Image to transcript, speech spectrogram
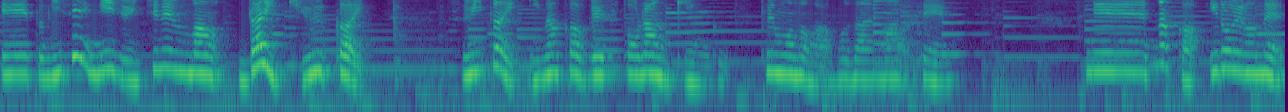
えー、と2021年版第9回住みたい田舎ベストランキングというものがございまして、でなんかいろいろね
